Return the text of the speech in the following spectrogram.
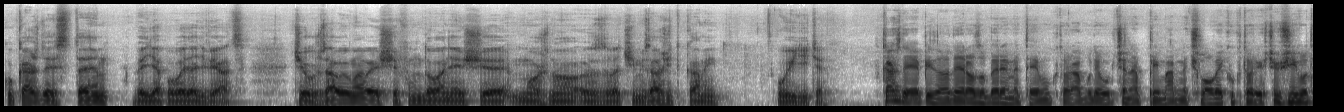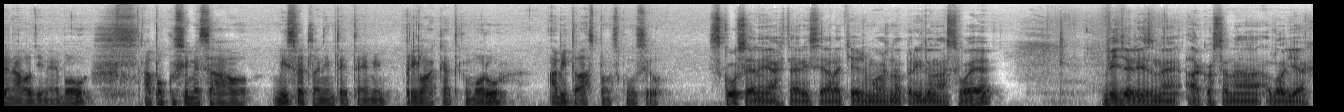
ku každej z tém vedia povedať viac. Či už zaujímavejšie, fundovanejšie, možno s väčšími zážitkami. Uvidíte. V každej epizóde rozoberieme tému, ktorá bude určená primárne človeku, ktorý ešte v živote na lodi nebol a pokúsime sa ho vysvetlením tej témy prilákať k moru, aby to aspoň skúsil. Skúsení jachtári si ale tiež možno prídu na svoje. Videli sme, ako sa na lodiach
